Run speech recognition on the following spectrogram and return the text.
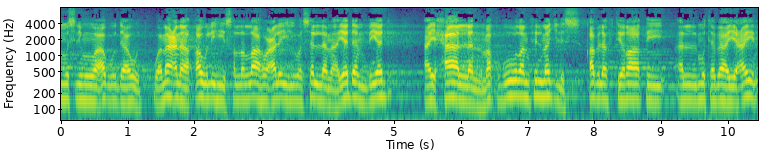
مسلم وأبو داود. ومعنى قوله صلى الله عليه وسلم يدا بيد أي حالا مقبوضا في المجلس قبل افتراق المتبايعين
